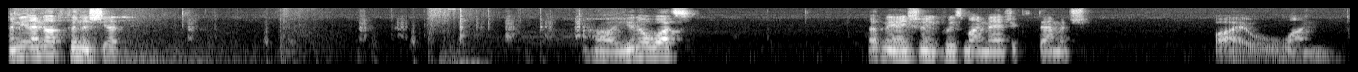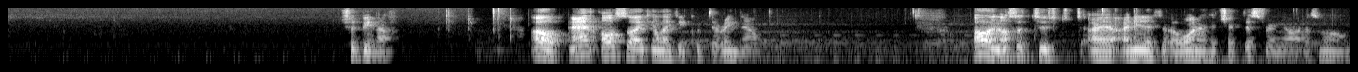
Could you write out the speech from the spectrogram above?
I mean I'm not finished yet. Uh, you know what? Let me actually increase my magic damage by one. Should be enough. Oh, and also I can like equip the ring now. Oh, and also to I I needed to, I wanted to check this ring out as well.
